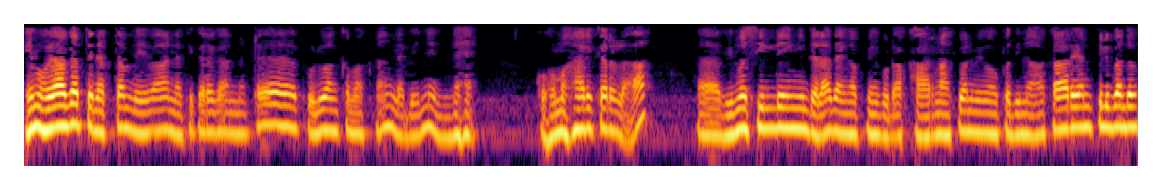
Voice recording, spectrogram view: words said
එහෙම හොයාගත්තේ නැත්නම් මේවා නැති කරගන්නට පුළුවන්කමක් නම් ලැබෙන්නේ නැහැ. කොහොම හරි කරලා විමසිල්ලෙන් ඉඳලා දැන් අපි මේ ගොඩක් කාරණා කියවන මේවා උපදින ආකාරයන් පිළිබඳව.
